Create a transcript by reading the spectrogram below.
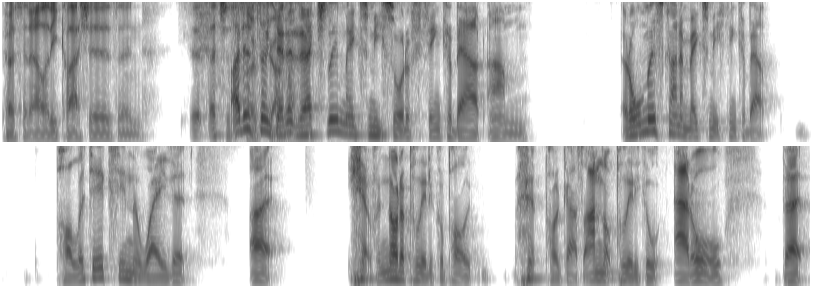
personality clashes, and it- that's just. I just so don't get it. It actually makes me sort of think about. Um, it almost kind of makes me think about politics in the way that, uh, yeah, we're not a political pol- podcast. I'm not political at all, but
